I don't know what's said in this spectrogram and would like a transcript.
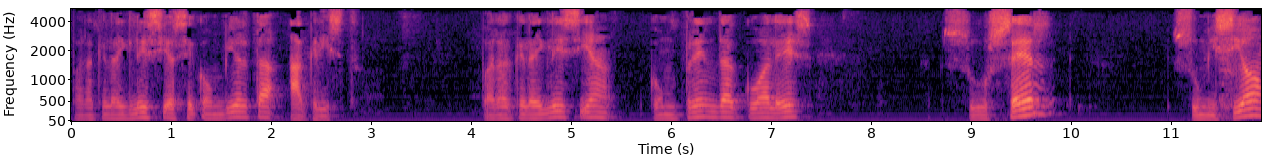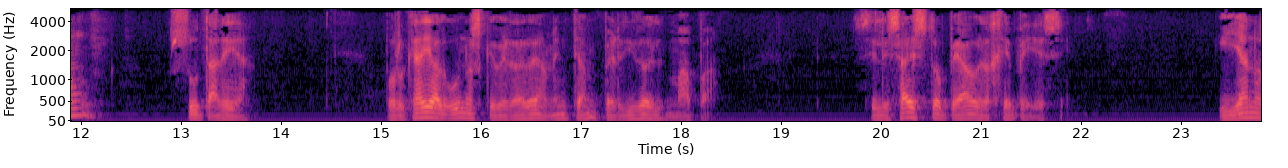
para que la iglesia se convierta a Cristo, para que la iglesia comprenda cuál es su ser, su misión, su tarea. Porque hay algunos que verdaderamente han perdido el mapa. Se les ha estropeado el GPS y ya no,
